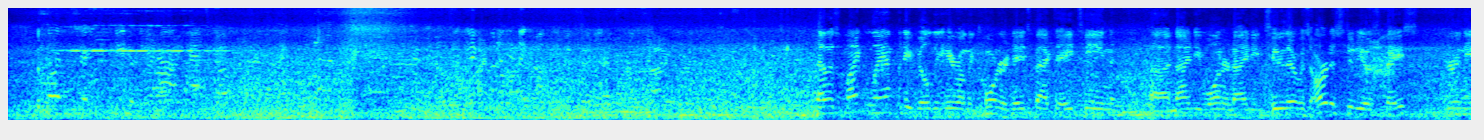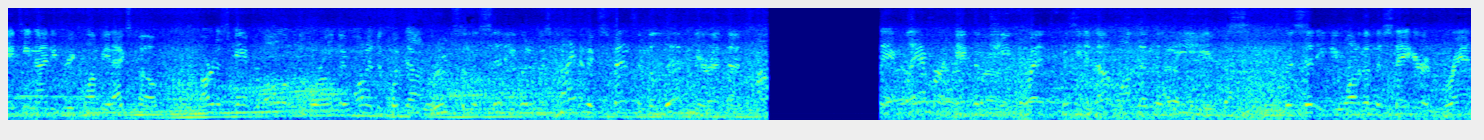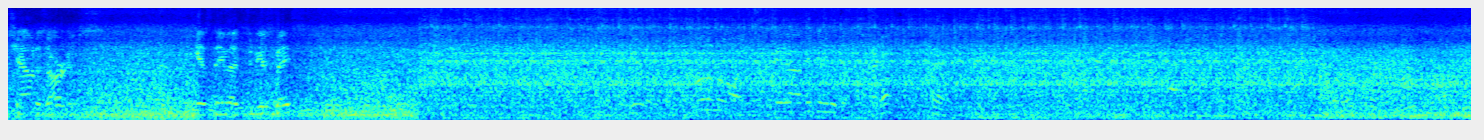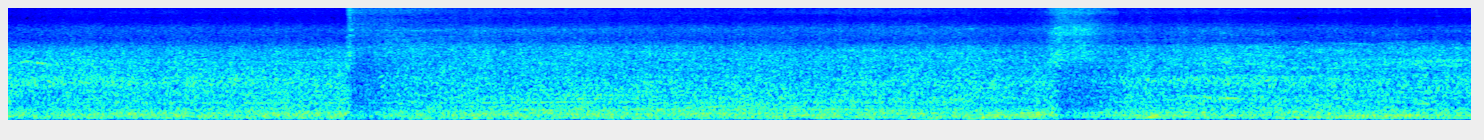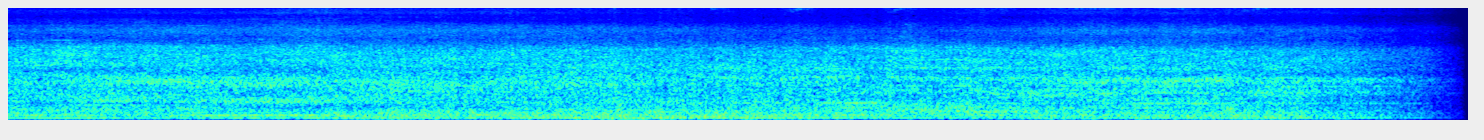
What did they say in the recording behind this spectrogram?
Now, this Michael Anthony building here on the corner dates back to 1891 uh, or 92. There was artist studio space during the 1893 Columbian Expo. Artists came from all over the world. They wanted to put down roots in the city, but it was kind of expensive to live here at that time. Dave Lambert gave them cheap rent because he did not want them to leave the city. He wanted them to stay here and branch out as artists. You the name that studio space? No, I think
